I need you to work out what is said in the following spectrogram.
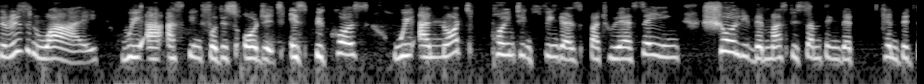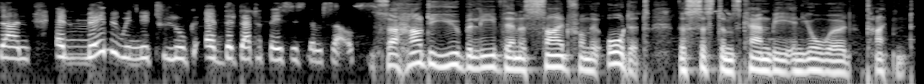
the reason why we are asking for this audit is because we are not pointing fingers, but we are saying surely there must be something that can be done, and maybe we need to look at the databases themselves. So, how do you believe then, aside from the audit, the systems can be, in your word, tightened?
